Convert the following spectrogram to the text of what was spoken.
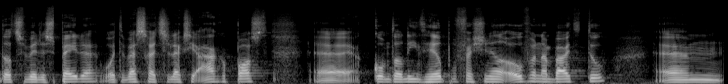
dat ze willen spelen. Wordt de wedstrijdselectie aangepast. Uh, komt dan niet heel professioneel over naar buiten toe. Um,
